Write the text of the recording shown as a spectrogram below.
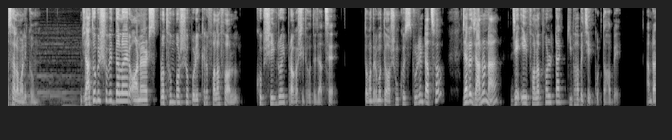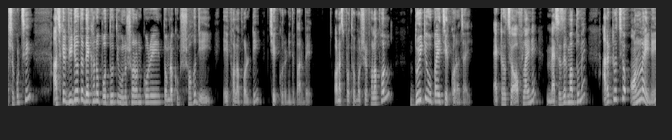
আসসালামু আলাইকুম। জাতীয় বিশ্ববিদ্যালয়ের অনার্স প্রথম বর্ষ পরীক্ষার ফলাফল খুব শীঘ্রই প্রকাশিত হতে যাচ্ছে। তোমাদের মধ্যে অসংখ্য স্টুডেন্ট আছো যারা জানো না যে এই ফলাফলটা কীভাবে চেক করতে হবে। আমরা আশা করছি আজকের ভিডিওতে দেখানো পদ্ধতি অনুসরণ করে তোমরা খুব সহজেই এই ফলাফলটি চেক করে নিতে পারবে। অনার্স প্রথম বর্ষের ফলাফল দুইটি উপায়ে চেক করা যায়। একটা হচ্ছে অফলাইনে মেসেজের মাধ্যমে, আরেকটা হচ্ছে অনলাইনে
